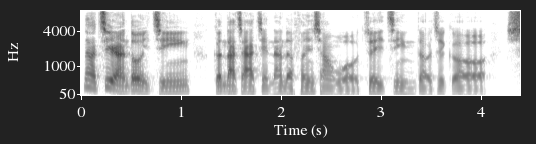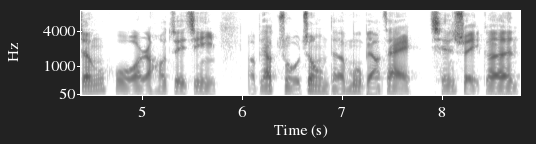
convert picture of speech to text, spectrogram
那既然都已经跟大家简单的分享我最近的这个生活，然后最近呃比较着重的目标在潜水跟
